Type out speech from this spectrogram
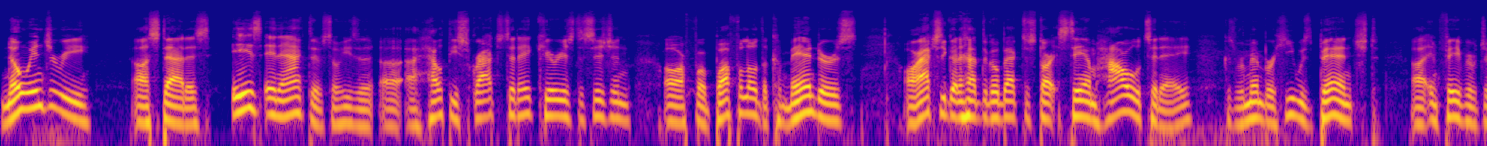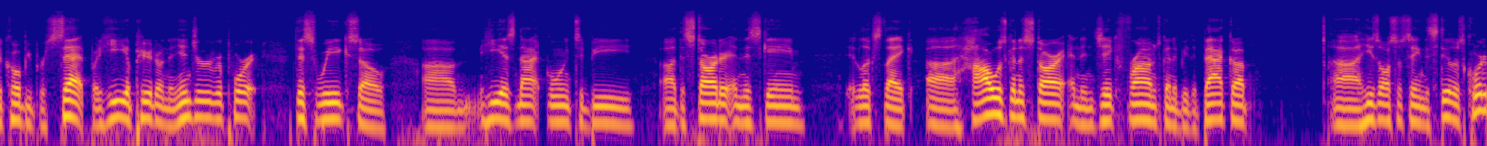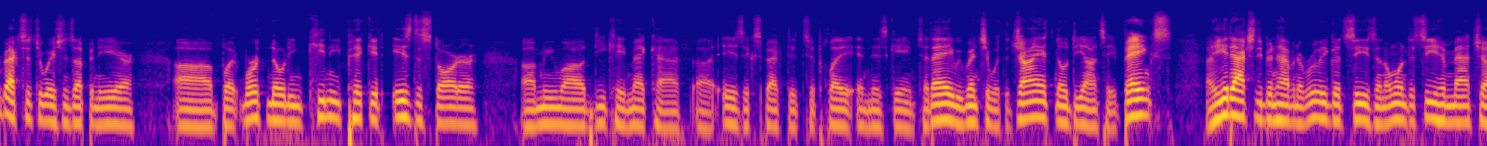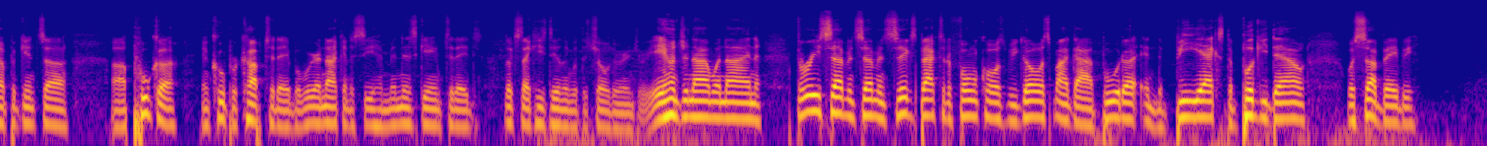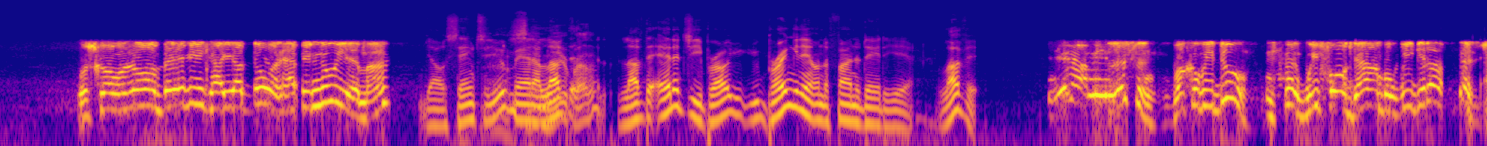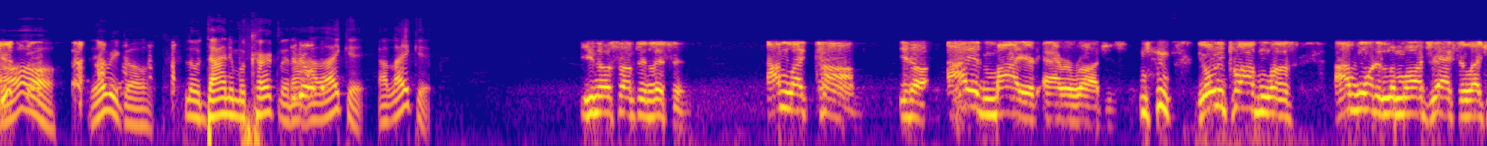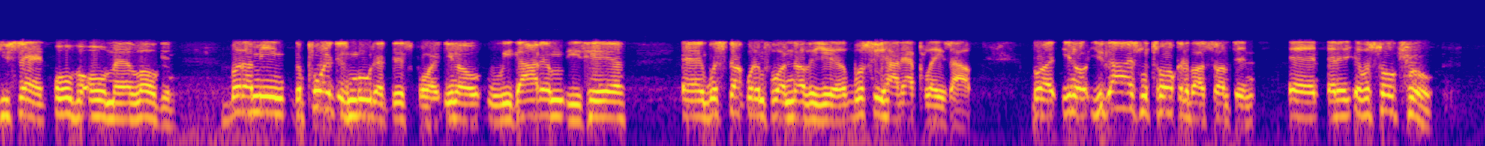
no injury uh, status, is inactive. So he's a, a, a healthy scratch today. Curious decision uh, for Buffalo. The Commanders are actually going to have to go back to start Sam Howell today because remember, he was benched uh, in favor of Jacoby Brissett, but he appeared on the injury report this week. So um, he is not going to be uh, the starter in this game. It looks like uh, Howell's going to start, and then Jake Fromm's going to be the backup. Uh, he's also saying the Steelers' quarterback situation is up in the air, uh, but worth noting, Kenny Pickett is the starter. Uh, meanwhile, DK Metcalf uh, is expected to play in this game today. We mentioned with the Giants, no Deonte Banks. Uh, he had actually been having a really good season. I wanted to see him match up against uh, Puka and Cooper Kupp today, but we are not going to see him in this game today. Looks like he's dealing with a shoulder injury. 800 919 3776. Back to the phone calls we go. It's my guy Buddha and the BX, the boogie down. What's up, baby? What's going on, baby? How y'all doing? Happy New Year, man. Yo, same to you, man. I Same to love you, the brother. love the energy, bro. You you bringing it on the final day of the year. Love it. Yeah, I mean, listen, what can we do? we fall down, but we get up. That's just Oh, there we go. Little Donnie McClurkin. I, You know- I like it. I like it. You know something? Listen, I'm like Tom. You know, I admired Aaron Rodgers. the only problem was I wanted Lamar Jackson, like you said, over old man Logan. But I mean, the point is moot at this point. You know, we got him. He's here, and we're stuck with him for another year. We'll see how that plays out. But you know, you guys were talking about something, and and it, it was so true.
